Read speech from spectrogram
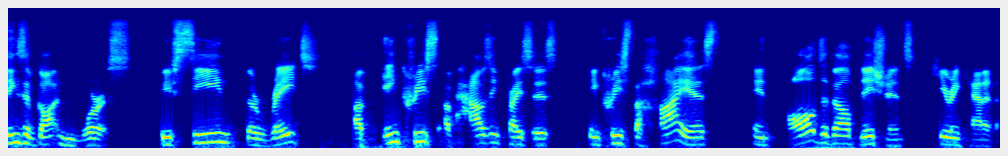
things have gotten worse. We've seen the rate of increase of housing prices increase the highest in all developed nations here in Canada.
